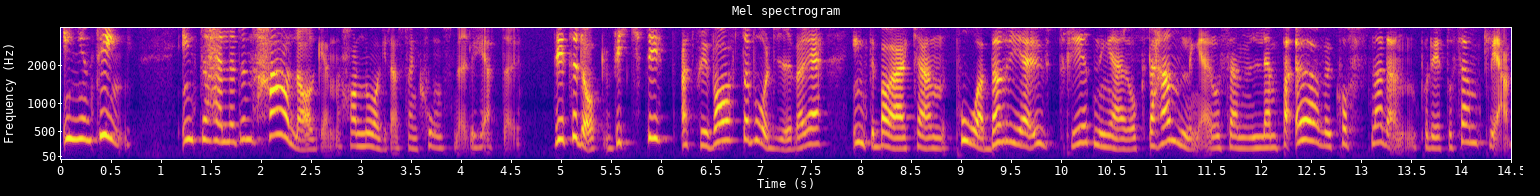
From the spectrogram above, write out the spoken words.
Ingenting! Inte heller den här lagen har några sanktionsmöjligheter. Det är dock viktigt att privata vårdgivare inte bara kan påbörja utredningar och behandlingar och sedan lämpa över kostnaden på det offentliga.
